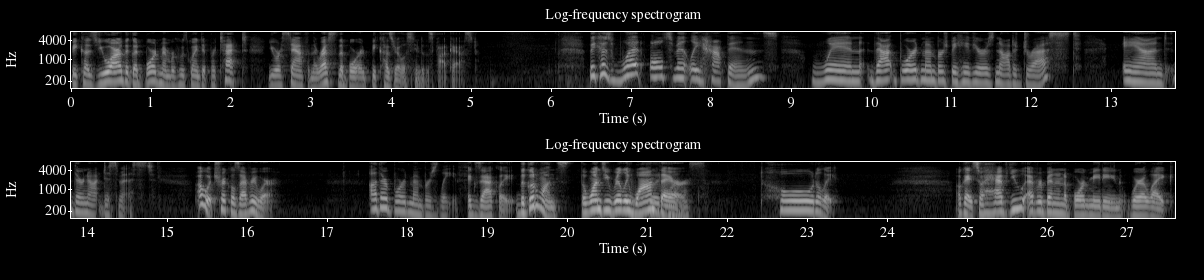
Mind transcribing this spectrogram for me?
Because you are the good board member who's going to protect your staff and the rest of the board because you're listening to this podcast. Because what ultimately happens when that board member's behavior is not addressed and they're not dismissed? Oh, it trickles everywhere. Other board members leave. Exactly. The good ones, the ones you really want Good there. ones. Totally. Okay, so have you ever been in a board meeting where like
